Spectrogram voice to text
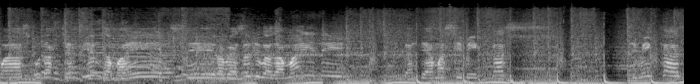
pas udah champion gak main si Robertson juga gak main nih ganti sama si Mikas si Mikas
